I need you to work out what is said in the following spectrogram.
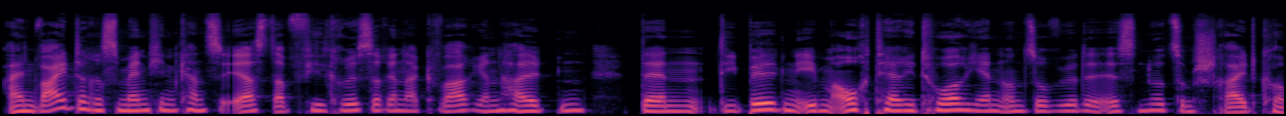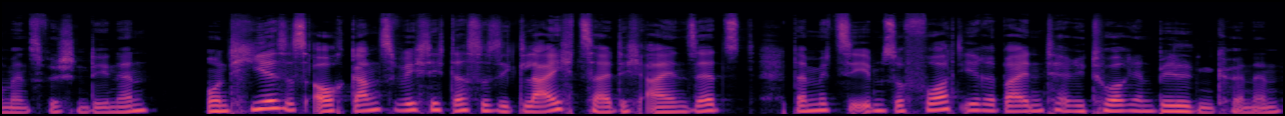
Ein weiteres Männchen kannst du erst ab viel größeren Aquarien halten, denn die bilden eben auch Territorien und so würde es nur zum Streit kommen zwischen denen. Und hier ist es auch ganz wichtig, dass du sie gleichzeitig einsetzt, damit sie eben sofort ihre beiden Territorien bilden können.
